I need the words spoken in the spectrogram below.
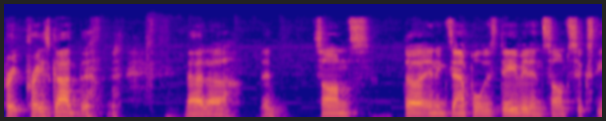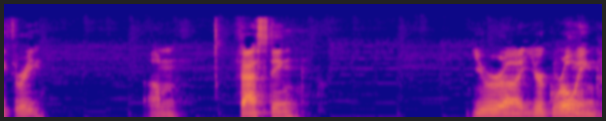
pray, praise God that uh that Psalms the an example is David in Psalm 63. Um, fasting, you're uh, you're growing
